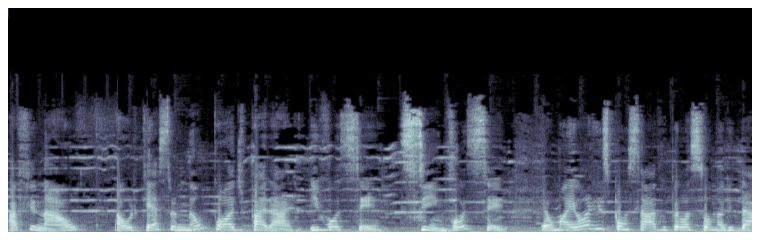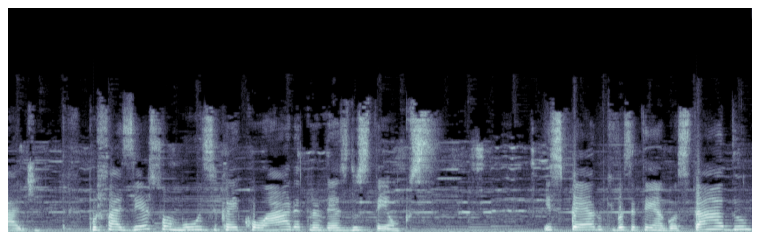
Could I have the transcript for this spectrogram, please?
Afinal, a orquestra não pode parar e você, sim, você, é o maior responsável pela sonoridade, por fazer sua música ecoar através dos tempos. Espero que você tenha gostado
